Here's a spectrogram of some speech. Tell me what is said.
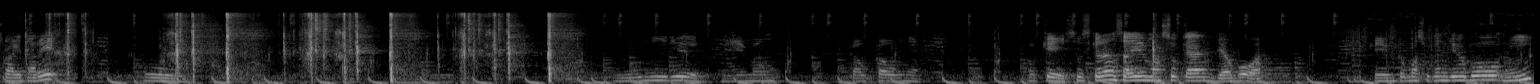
Try tarik. Oh. Bunyi dia. Memang kau-kau punya. Ok so sekarang saya masukkan gearbox ah. ok untuk masukkan gearbox ni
